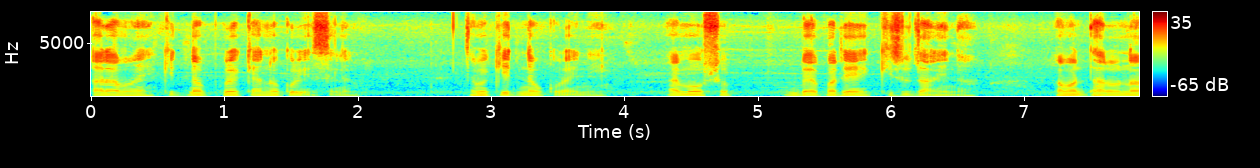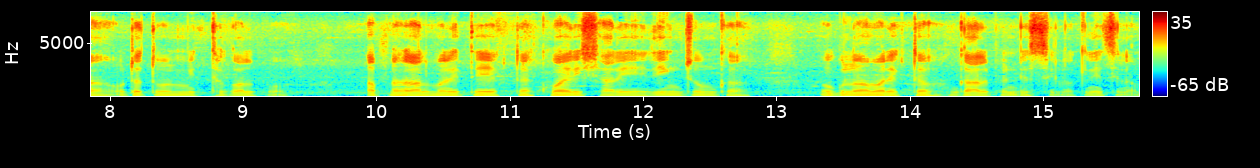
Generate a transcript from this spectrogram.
আর আমায় কিডন্যাপ করে কেন করিয়েছিলেন? আমি কিডন্যাপ করাইনি। আমি ওসব ব্যাপারে কিছু জানি না। আমার ধারণা ওটা তোমার মিথ্যা গল্প। আপনার আলমারিতে একটা খয়েরি শাড়ি, রিং ঝুমকা, ওগুলো আমার একটা গার্লফ্রেন্ডের ছিল, কিনেছিলাম।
